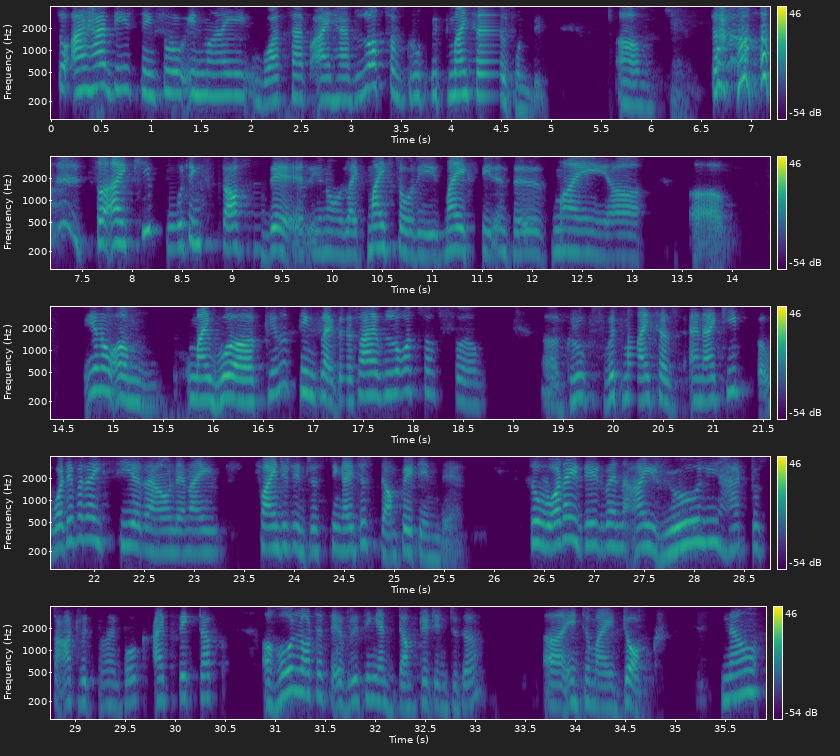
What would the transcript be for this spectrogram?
So I had these things. So in my WhatsApp, I have lots of group with myself only. Um, so, so I keep putting stuff there, you know, like my stories, my experiences, my, uh, uh, you know, um, my work, you know, things like that. So I have lots of uh, uh, groups with myself, and I keep whatever I see around, and I find it interesting. I just dump it in there. So what I did when I really had to start with my book, I picked up a whole lot of everything and dumped it into the uh, into my doc. Now,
